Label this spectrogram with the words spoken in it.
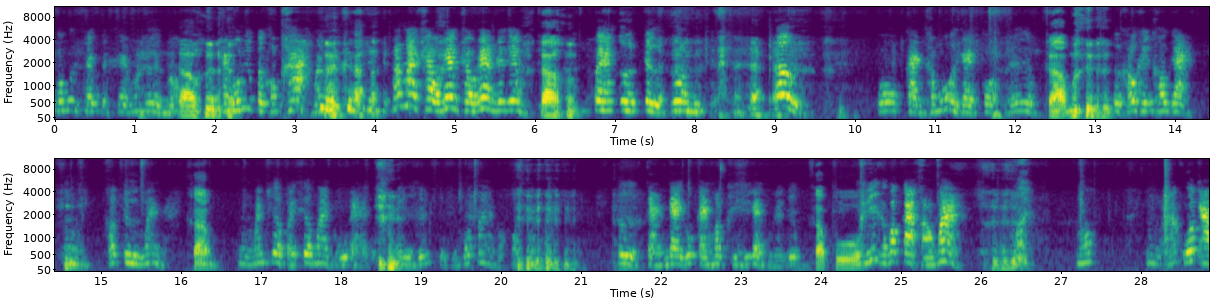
เพราะมีไผแต่แข่งมันเลยเนาะครับขนมอยู่เป็นของข้ามันมันมาเข่าแรงเข่าแรงเรื่องครับแปลงเอิดเกิดร่วมเออโอ้การขโมยได้ก่อนเรื่องครับเออเขาเห็นเขาได้อืมเขาตื่นมันครับอืมมันเชื่อไปเชื่อมาดูแลเออถึงถึงว่าป้าบอกว่าทำไม เออการได้รู้การความผีได้คนละเรื่องครับปูผีกับว่ากล้าเขามากเนาะอืมอะอวดเอา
